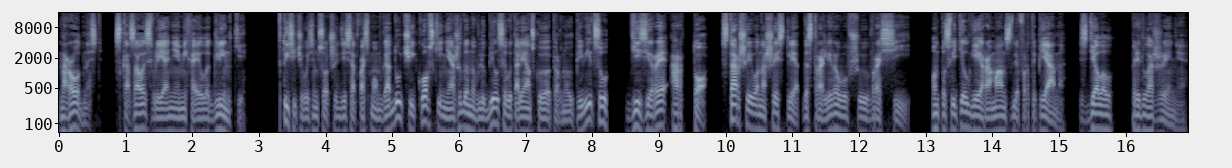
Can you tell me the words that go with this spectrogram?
народность, сказалось влияние Михаила Глинки. В 1868 году Чайковский неожиданно влюбился в итальянскую оперную певицу Дезире Арто, старше его на 6 лет, гастролировавшую в России. Он посвятил ей романс для фортепиано, сделал предложение.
